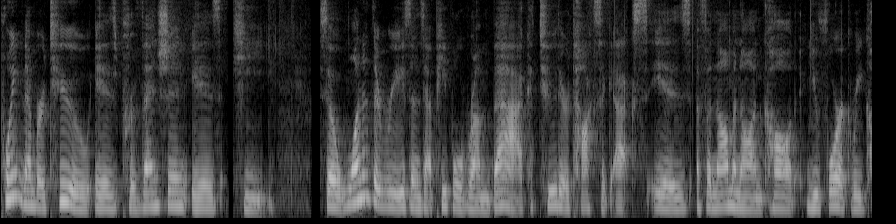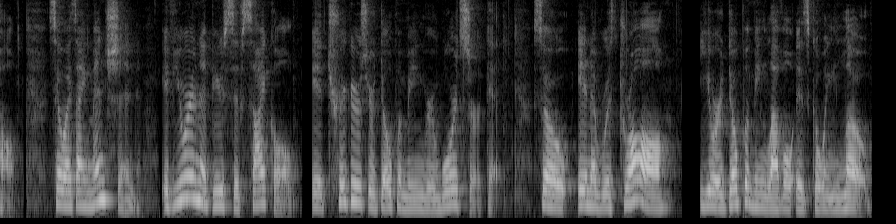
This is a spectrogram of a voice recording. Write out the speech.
Point number two is prevention is key. So, one of the reasons that people run back to their toxic ex is a phenomenon called euphoric recall. So, as I mentioned, if you're in an abusive cycle, it triggers your dopamine reward circuit. So, in a withdrawal, your dopamine level is going low.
